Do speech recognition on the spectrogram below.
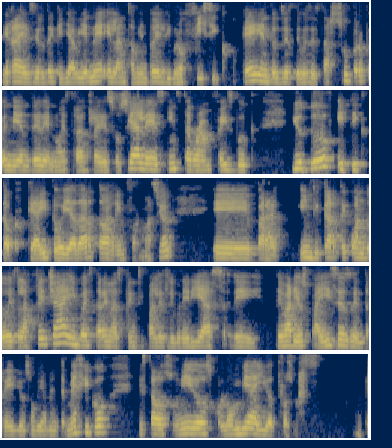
deja de decirte que ya viene el lanzamiento del libro físico, ¿ok? Entonces debes estar súper pendiente de nuestras redes sociales, Instagram, Facebook, YouTube y TikTok, que ahí te voy a dar toda la información eh, para indicarte cuándo es la fecha y va a estar en las principales librerías de, de varios países, entre ellos obviamente México, Estados Unidos, Colombia y otros más. ¿Ok?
